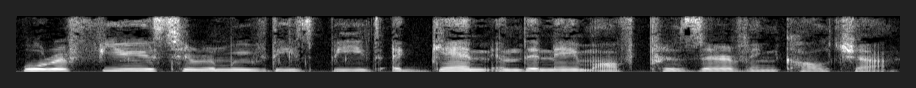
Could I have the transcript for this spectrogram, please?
will refuse to remove these beads again in the name of preserving culture.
